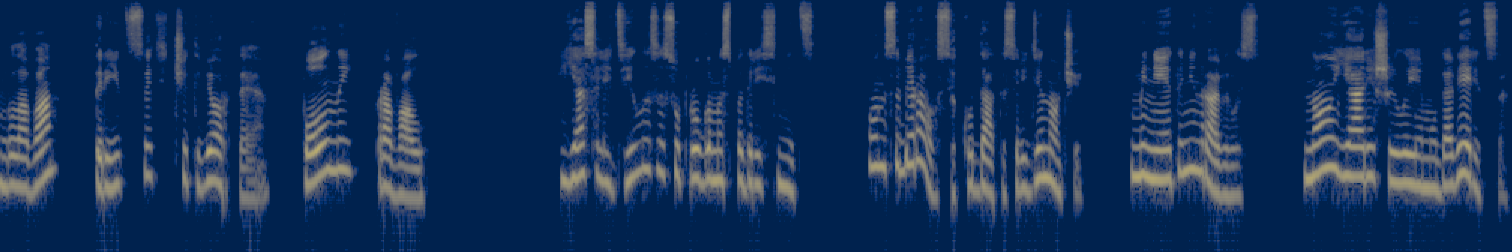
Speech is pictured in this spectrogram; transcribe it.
Глава тридцать четвертая. Полный провал. Я следила за супругом из-под ресниц. Он собирался куда-то среди ночи. Мне это не нравилось. Но я решила ему довериться.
